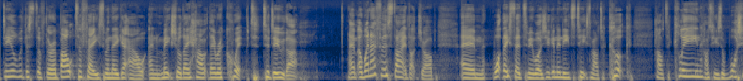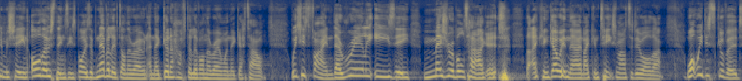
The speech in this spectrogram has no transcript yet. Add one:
deal with the stuff they're about to face when they get out and make sure they have, they're equipped to do that. Um, and when I first started that job, um, what they said to me was, You're going to need to teach them how to cook, how to clean, how to use a washing machine, all those things. These boys have never lived on their own, and they're going to have to live on their own when they get out, which is fine. They're really easy, measurable targets that I can go in there and I can teach them how to do all that. What we discovered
